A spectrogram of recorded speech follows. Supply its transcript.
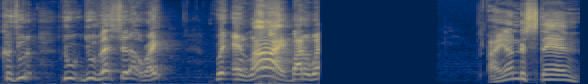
cause you you you let shit out, right? Wait, and lie, by the way. I understand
